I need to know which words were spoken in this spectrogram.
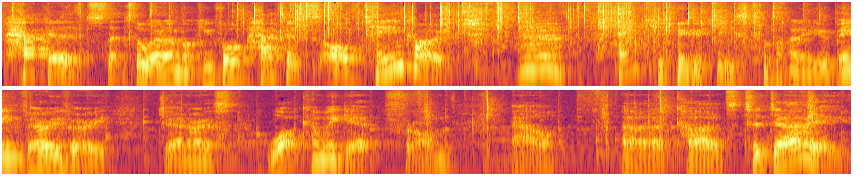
packets. That's the word I'm looking for. Packets of Team Coach. Thank you, Easter Bunny. You've been very, very generous. What can we get from our uh, cards today?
